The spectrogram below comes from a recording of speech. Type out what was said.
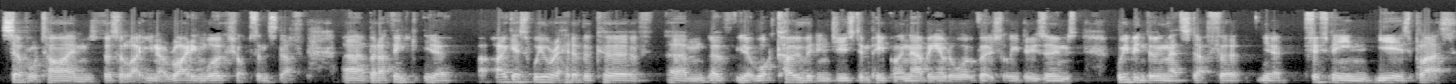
several times for sort of like, you know, writing workshops and stuff. Uh, but I think, you know, I guess we were ahead of the curve um, of you know what COVID induced in people, and now being able to work virtually, do Zooms. We've been doing that stuff for you know 15 years plus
